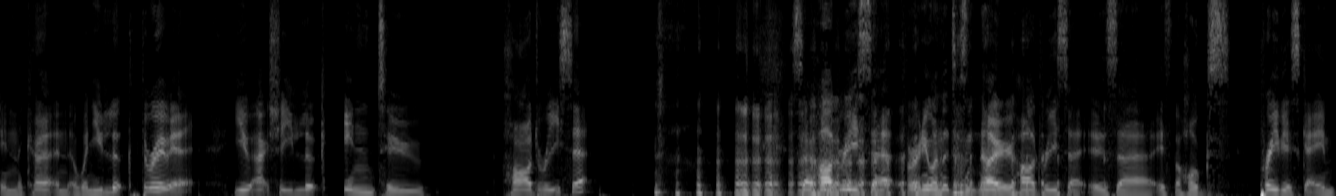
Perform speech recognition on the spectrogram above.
in the curtain, and when you look through it, you actually look into hard reset. So hard reset, for anyone that doesn't know, hard reset is uh, is the Hogs previous game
